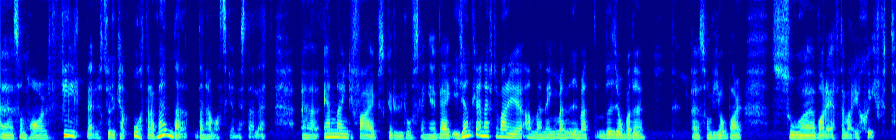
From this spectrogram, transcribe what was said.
Eh, som har filter så du kan återanvända den här masken istället. Eh, N95 ska du då slänga iväg egentligen efter varje användning men i och med att vi jobbade eh, som vi jobbar så var det efter varje skift.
